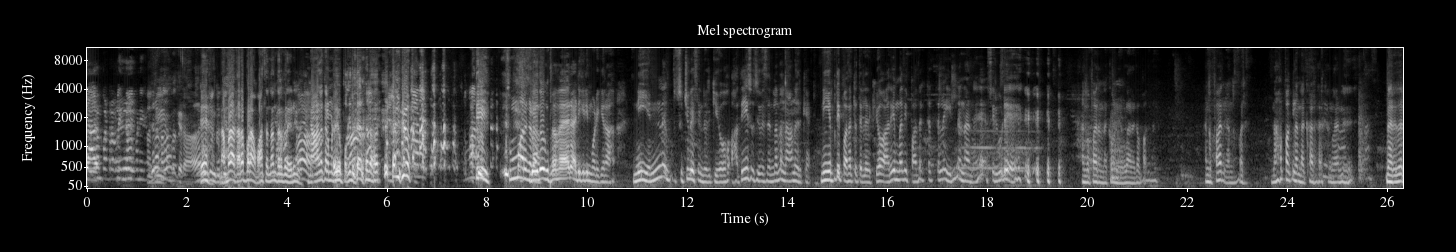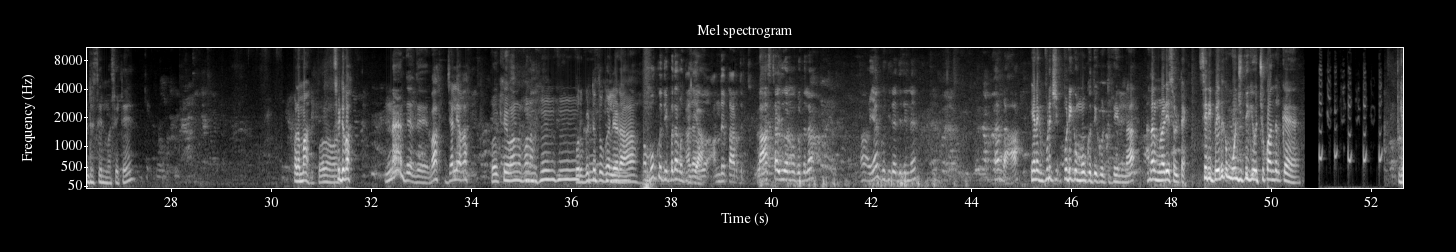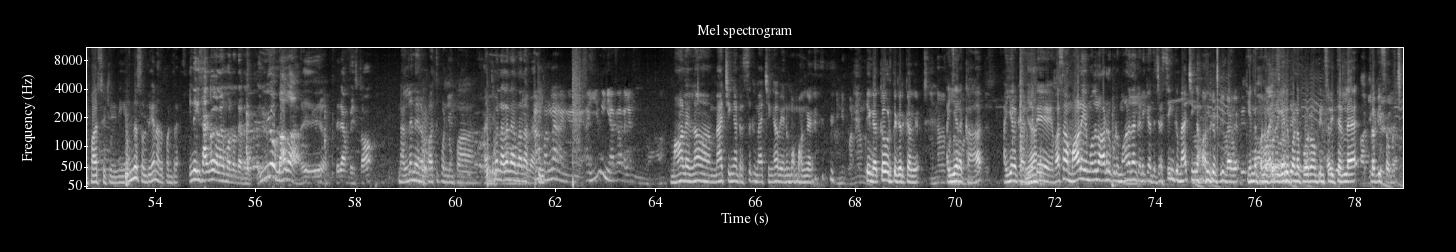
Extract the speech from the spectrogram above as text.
யாரும் பண்றவங்க இந்த மாதிரி பண்ணிருக்காங்க. நம்ம தரப்போறான். வாசன் தான் தரப்போறான். எடுங்க. நாளை தர ஐயோ, பக்கத்துல சும்மா இருங்க. ஏதோ வேற அடிக்கடி முடைக்கிறா நீ என்ன சுச்சுவேஷன்ல இருக்கியோ அதே சுச்சுவேஷன்ல தான் நானும் இருக்கேன். நீ எப்படி பதட்டத்துல இருக்கியோ அதே மாதிரி பதட்டத்துல இல்ல நானு. சரி விடு. அங்க பாரு அந்த அக்கா உன்னை எவ்வளவு அழகா பாக்குறாங்க. அங்க பாரு அங்க பாரு. நான் பார்க்கல அந்த அக்கா இருக்காங்களான்னு. வேற ஏதாவது ட்ரெஸ் வேணுமா ஸ்வீட்டு போலாமா? போலாம் ஸ்வீட்டு வா? என்ன இது இது? வா ஜாலியா வா. ஓகே வாங்க போலாம். ஒரு பிட்டு தூக்கம் இல்லையடா மூக்குத்தி இப்பதான் குத்திட்டியா அந்த தாரத்துக்கு. லாஸ்டா இது வரும்போது குத்துல ஆ ஏன் குத்திட்ட திடீர்னு? ஏன்டா? எனக்கு பிடிச்சி பிடிக்கும் மூக்குத்தி கொடுத்துட்டீங்களா அதான் முன்னாடியே சொல்லிட்டேன். சரி இப்போ எதுக்கு மூஞ்சி தூக்கி வச்சு உட்காந்துருக்க இங்க பாரு சுக்கி நீங்க என்ன சொல்றீங்க நான் அதை பண்றேன். இன்னைக்கு சாயங்காலம் கல்யாணம் பண்ணோம் ஐயோ vlog-ஆ? ஐயோ, தெரியாம பேசிட்டோம். நல்ல நேரம் பார்த்து பண்ணுப்பா அஞ்சு மணி நல்ல நேரம் தானே ஈவினிங் யாக்கா கல்யாணம் பண்ணுவா மாலை எல்லாம் மேட்சிங்கா ட்ரெஸ்ஸுக்கு மேட்சிங்கா வேணுமாமாங்க எங்க அக்கா ஒருத்தங்க இருக்காங்க. ஐயரக்கா? ஐயரக்கா வந்துட்டு வாசா மாலையை முதல்ல ஆர்டர் கொடு. மாலை தான் கிடைக்காது. ட்ரெஸ்ஸிங்க்கு மேட்சிங்கா வாங்க அப்படின்னாங்க. என்ன பண்ண போறோம்? எது பண்ண போறோம் அப்படின்னு சொல்லி தெரியல. Love you so much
